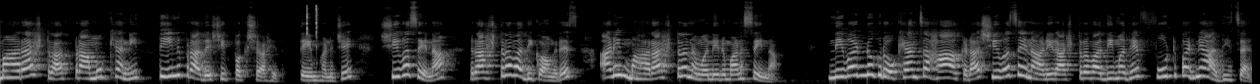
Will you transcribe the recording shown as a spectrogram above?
महाराष्ट्रात प्रामुख्याने तीन प्रादेशिक पक्ष आहेत. ते म्हणजे शिवसेना राष्ट्रवादी काँग्रेस आणि महाराष्ट्र नवनिर्माण सेना. निवडणूक रोख्यांचा हा आकडा शिवसेना आणि राष्ट्रवादीमध्ये फूट पडण्याआधीच आहे.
